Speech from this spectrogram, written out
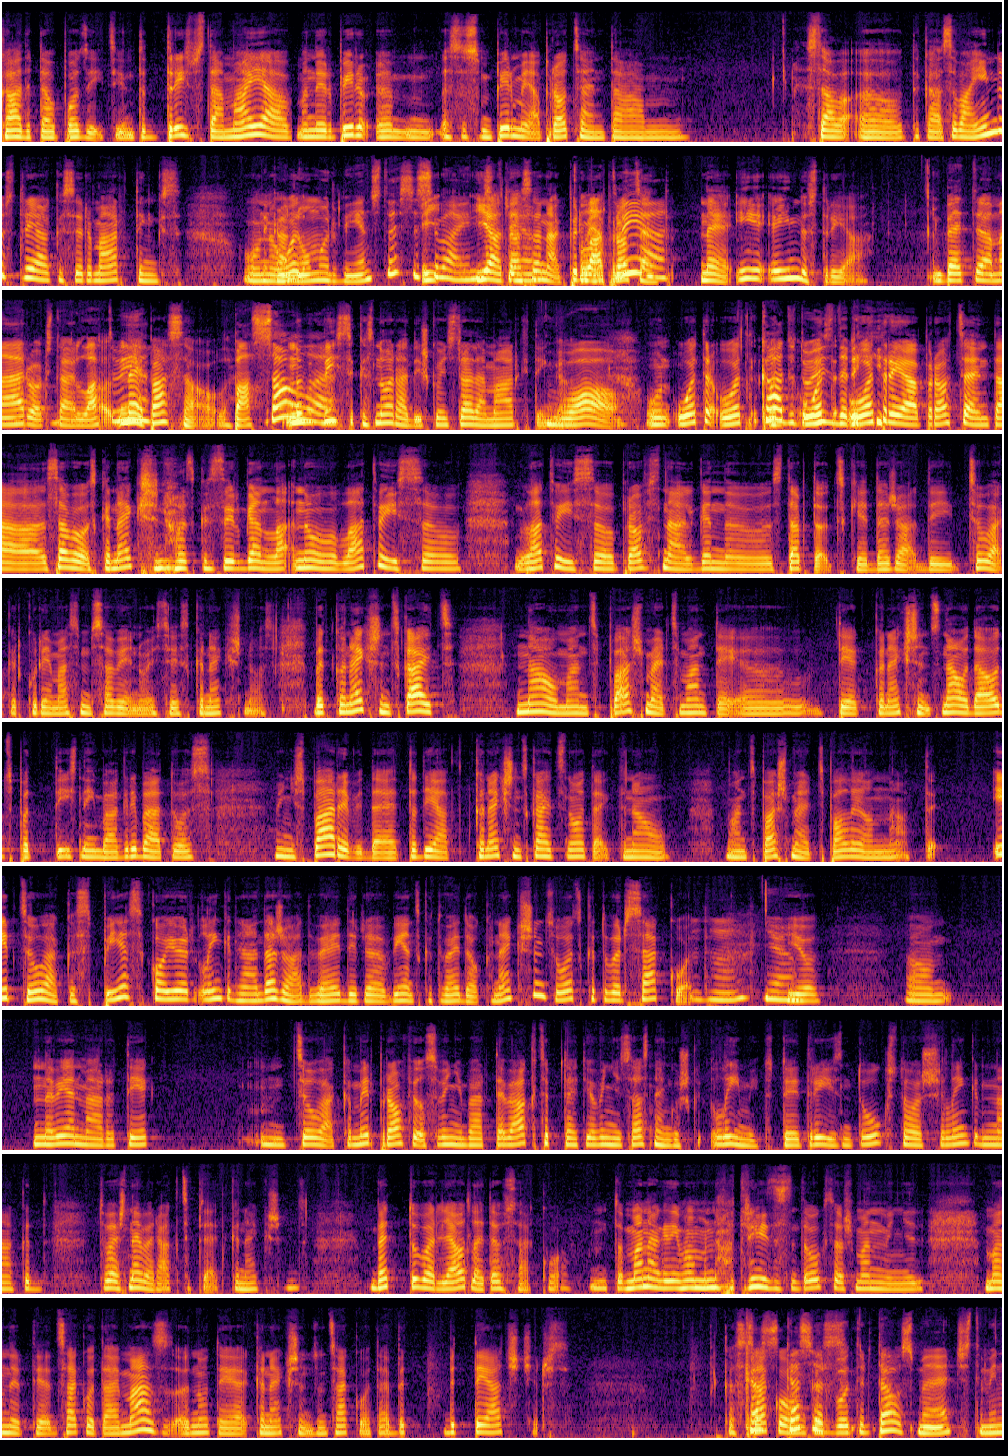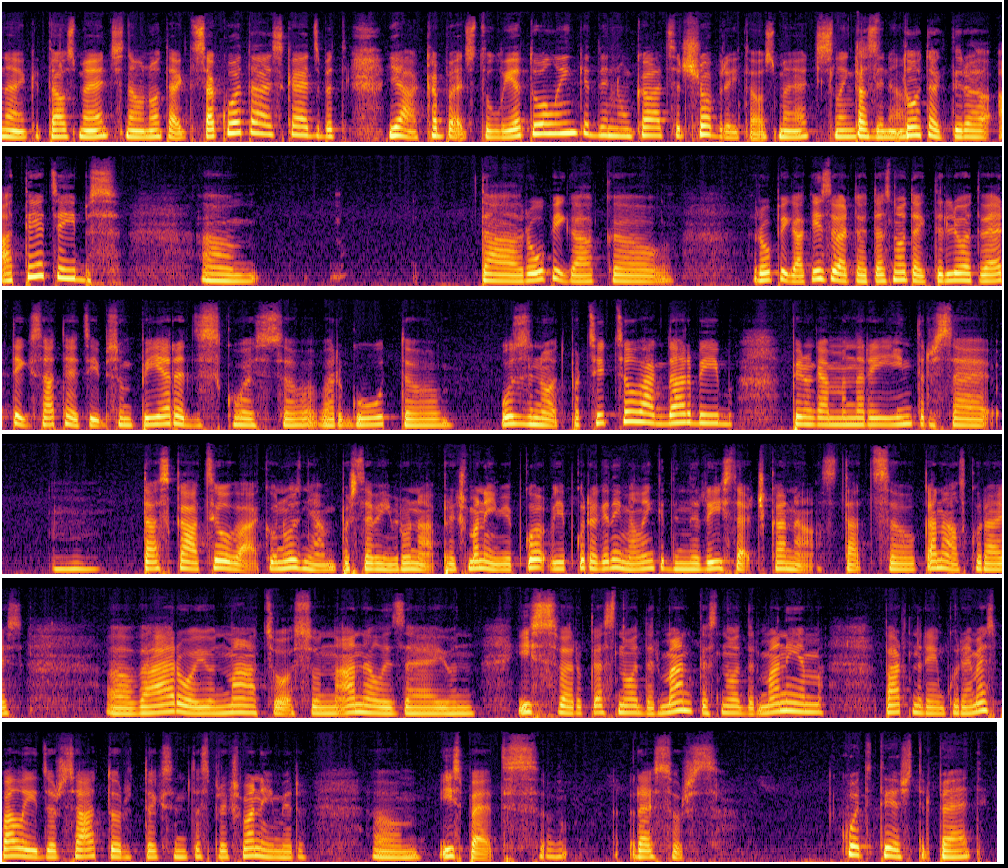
kāda ir tava pozīcija. Un tad 13. maijā man ir, pir, um, es esmu pirmajā procentā um, sava, uh, kā, savā industrijā, kas ir mārketings. Un, tā kā numur viens tas ir savā industrijā? Jā, tā sanāk, pirmajā procentā. Nē, industrijā. Bet uh, mērogs tā ir Latvija. Nē, pasaule. Pasaulē? Nu, visi, kas norādījuši, ka viņi strādā mārketingā. Wow. Un otra, otra, Kādu tu ot, otrajā procentā savos konekšanos, kas ir gan la, nu, Latvijas, uh, Latvijas uh, profesionāļi, gan uh, starptautiskie dažādi cilvēki, ar kuriem esmu savienojusies konekšanos. Bet konekšana skaits nav mans pašmērķis. Man tie, tie konekšanas nav daudz, pat īstenībā gribētos viņus pārevidēt. Tad jā, konekšana skaits noteikti nav mans pašmērķis palielināt. Ir cilvēki, kas piesako, jo ir LinkedIn dažādi veidi. Ir eh, viens, ka tu veido connections, otrs, ka tu vari sekot. Mm -hmm, jā. jo um, nevienmēr tie mm, cilvēki, kam ir profils, viņi var tevi akceptēt, jo viņi ir sasnieguši limitu. Tie 30,000 LinkedIn, kad tu vairs nevari akceptēt connections. Bet tu vari ļaut, lai tev seko. Manā gadījumā man nav 30,000, man, ir, man ir tie sekotāji maz, nu, tie connections un sekotāji, bet, bet tie atšķiras kas, kas, sako, kas, kas varbūt ir tavs mērķis? Tu minēji, ka tavs mērķis nav noteikti sekotāju skaits, bet jā, kāpēc tu lieto LinkedIn un kāds ir šobrīd tavs mērķis LinkedIn? Tas noteikti ir attiecības. Um, tā rūpīgāk. Uh, Rūpīgāk izvērtēt, tas noteikti ir ļoti vērtīgas attiecības un pieredzes, ko es uh, varu gūt, uh, uzzinot par citu cilvēku darbību. Pirmkārt, man arī interesē mm, tas, kā cilvēki un uzņēmumi par sevi runā. Priekš maniem, jebkur, jebkurā gadījumā, LinkedIn ir research kanāls. Tāds uh, kanāls, kurā es uh, vēroju, un mācos, un analizēju, un izsveru, kas noder man, kas noder maniem partneriem, kuriem es palīdzu ar saturu. Teiksim, tas priekš maniem ir um, izpētes uh, resurss. Ko tu tieši tur pēti?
